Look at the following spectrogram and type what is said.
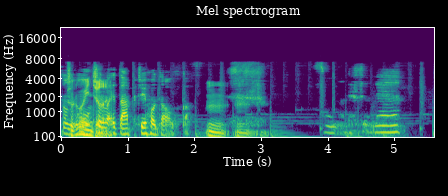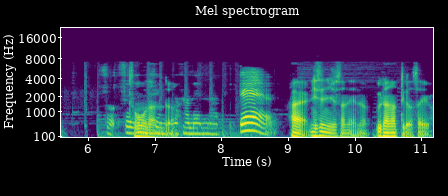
のそれはいいんじゃない？それは it's up to とか。うん、うん。そうなんですよね。そう、それそうなんだ2023年になって、はい。2023年の占ってくださいよ。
